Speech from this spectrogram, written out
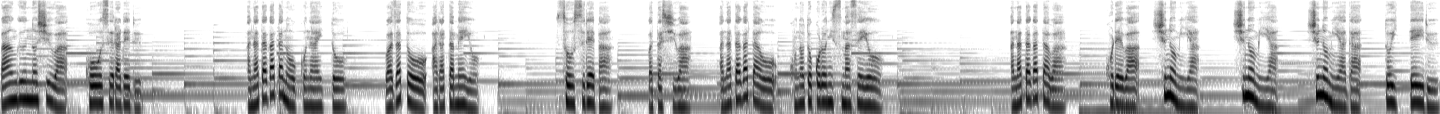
万軍の主はこうおせられる。あなた方の行いとわざとを改めよ。そうすれば私はあなた方をこのところに住ませよう。あなた方はこれは主の宮、主の宮、主の宮だと言っている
